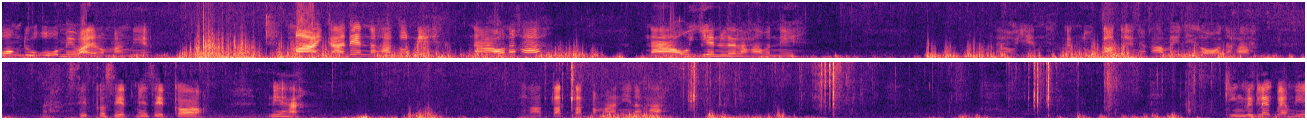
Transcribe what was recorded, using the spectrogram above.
มองดูโอ้ไม่ไหวแล้วมั้งเนี่ยไมการ์เด้นนะคะต้นนี้หนาวนะคะ หนาวเย็นเลยล่ะค่ะวันนี้ หนาวเย็นงั้นหนูตัดเลยนะ คะไม่รีรอนะคะเสร็จก็เสร็จไม่เสร็จก็นี่ค่ะ เวลาตัดตัดประมาณนี้นะคะกิ่งเล็ก ๆ แบบนี้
